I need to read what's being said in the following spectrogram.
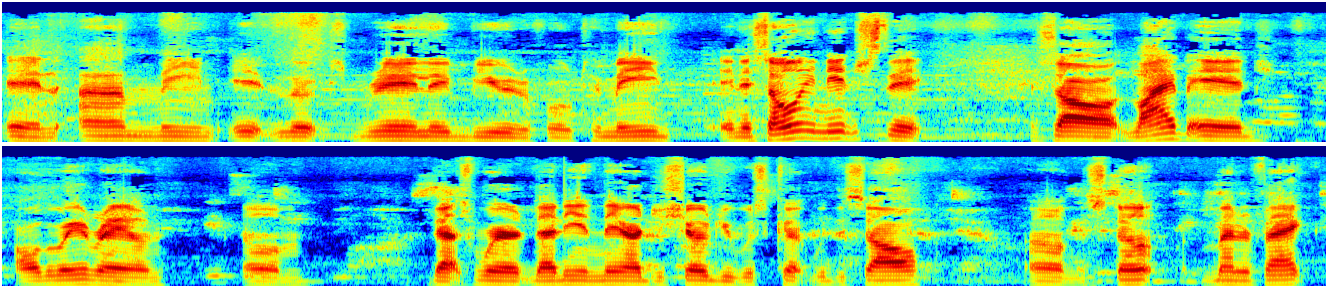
And I mean, it looks really beautiful to me. And it's only an inch thick. It's all live edge all the way around. Um, that's where that end there I just showed you was cut with the saw. Um, the stump, matter of fact,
